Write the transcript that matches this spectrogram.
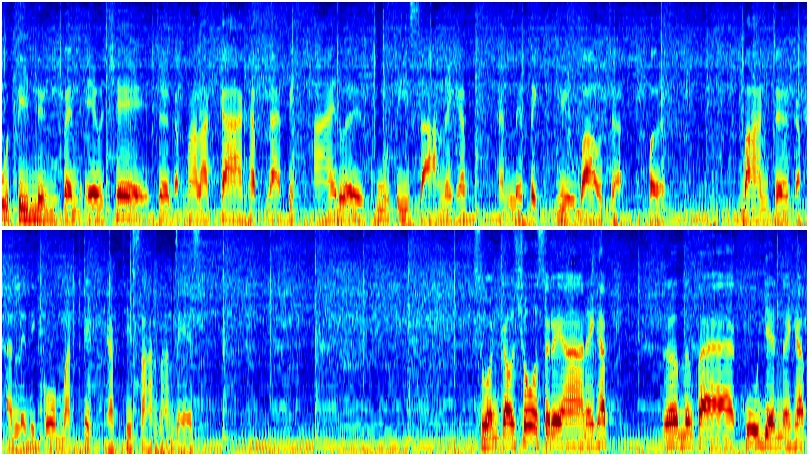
คู่ตีหนึ่งเป็นเอลเช่ เจอกับมาลาก้าครับ และปิดท้ายด้วยคู่ตี3นะครับแอตเลติกบิลเบาจะเปิดบ้านเจอกับแอตเลติโกมาดริดครับที่ซานมาเมส ส่วนกัลโชเซเรียอานะครับ เริ่มตั้งแต่คู่เย็นนะครับ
